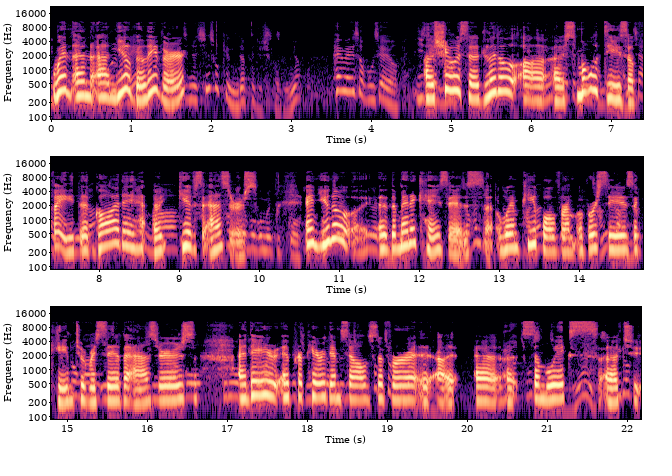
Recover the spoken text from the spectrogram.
When an, a new believer uh, shows a little uh, a small deeds of faith, that God uh, gives answers. And you know, uh, the many cases when people from overseas came to receive answers, and they uh, prepared themselves for uh, uh, some weeks uh, to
